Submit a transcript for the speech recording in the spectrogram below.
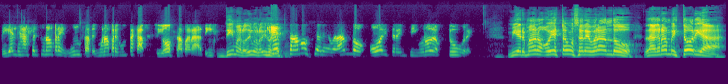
Miguel, deja hacerte una pregunta. Tengo una pregunta capciosa para ti. dímelo, dímelo, hijo. ¿Qué estamos celebrando hoy, 31 de octubre? Mi hermano, hoy estamos celebrando la gran victoria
